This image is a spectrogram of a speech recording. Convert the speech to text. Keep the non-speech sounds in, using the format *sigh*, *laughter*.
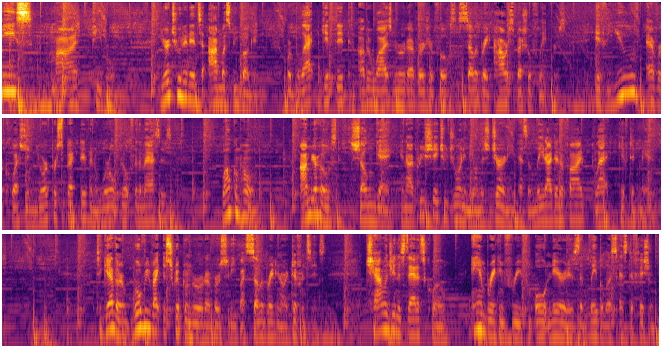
Peace, my people. You're tuning in to I Must Be Bugging, where black, gifted, and otherwise neurodivergent folks celebrate our special flavors. If you've ever questioned your perspective in a world built for the masses, welcome home. I'm your host, Sheldon Gay, and I appreciate you joining me on this journey as a late identified black gifted man. Together, we'll rewrite the script on neurodiversity by celebrating our differences, challenging the status quo, and breaking free from old narratives that label us as deficient.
